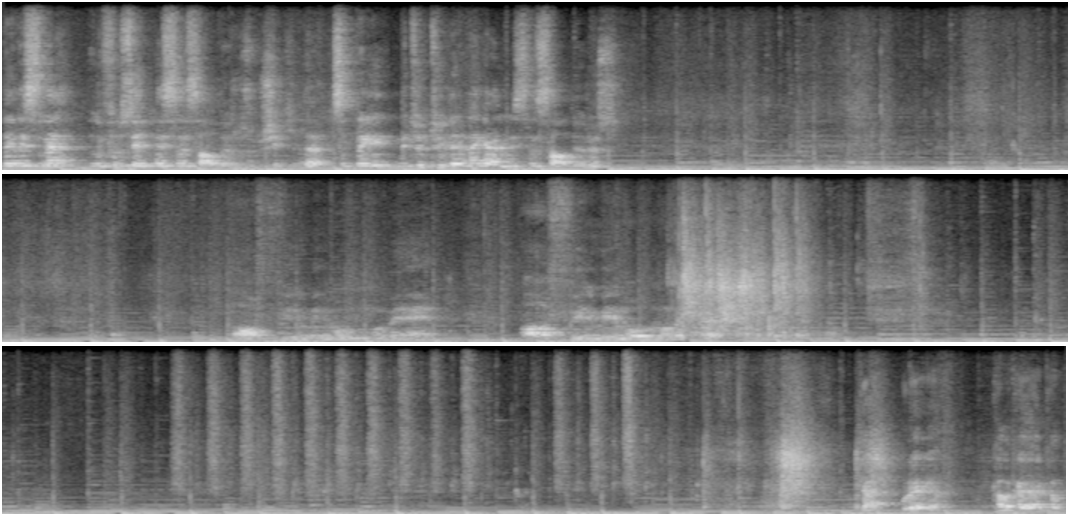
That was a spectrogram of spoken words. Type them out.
derisine nüfus etmesini sağlıyoruz bu şekilde. Spreyin bütün tüylerine gelmesini sağlıyoruz. Aferin benim oğluma. Gel buraya gel. Kalk ayağa kalk.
